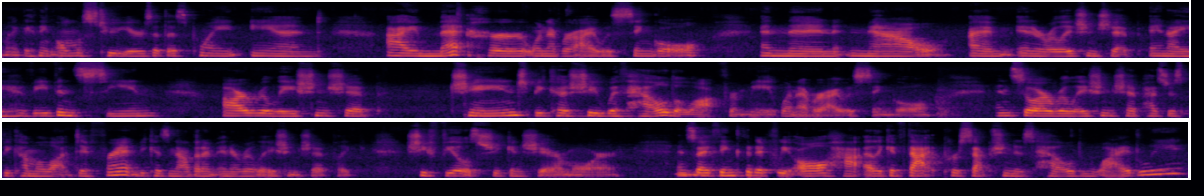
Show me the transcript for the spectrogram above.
like I think almost two years at this point, and I met her whenever I was single and then now I'm in a relationship, and I have even seen our relationship change because she withheld a lot from me whenever I was single. And so our relationship has just become a lot different because now that I'm in a relationship, like she feels she can share more. And so I think that if we all have, like, if that perception is held widely,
